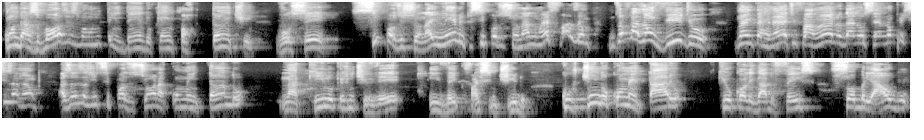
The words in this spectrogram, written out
quando as vozes vão entendendo que é importante você se posicionar, e lembre que se posicionar não é fazer um, não precisa fazer um vídeo na internet falando, denunciando, não precisa não. Às vezes a gente se posiciona comentando naquilo que a gente vê e vê que faz sentido, curtindo o comentário que o coligado fez sobre algo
